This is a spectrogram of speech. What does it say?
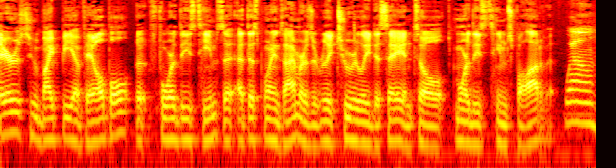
players who might be available uh, for these teams at, this point in time, or is it really too early to say until more of these teams fall out of it? Well,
